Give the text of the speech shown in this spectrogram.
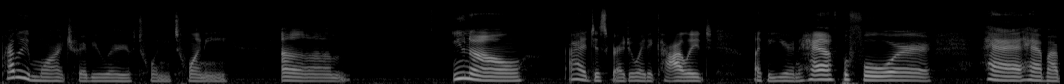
probably March, February of 2020, um, you know, I had just graduated college like a year and a half before, had had my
